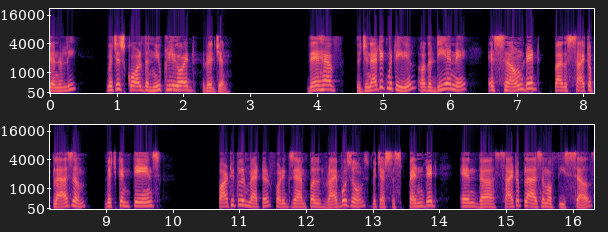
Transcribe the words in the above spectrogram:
generally which is called the nucleoid region. They have the genetic material or the DNA is surrounded by the cytoplasm which contains particular matter for example ribosomes which are suspended in the cytoplasm of these cells.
